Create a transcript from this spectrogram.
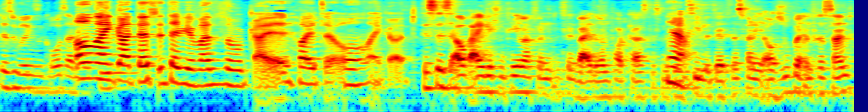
Das ist übrigens ein großartiger Oh mein Gott, das Interview war so geil heute, oh mein Gott. Das ist auch eigentlich ein Thema für, für einen weiteren Podcast, das mit ja. den Ziele setzen. Das fand ich auch super interessant,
